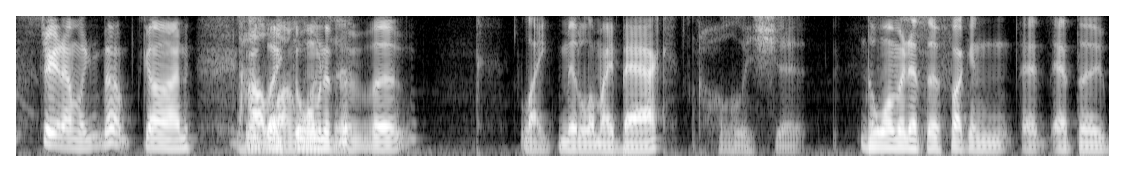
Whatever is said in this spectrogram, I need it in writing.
Straight, I'm like, nope, gone. It was How like long the woman at the, the like middle of my back Holy shit. the woman at the fucking at, at the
